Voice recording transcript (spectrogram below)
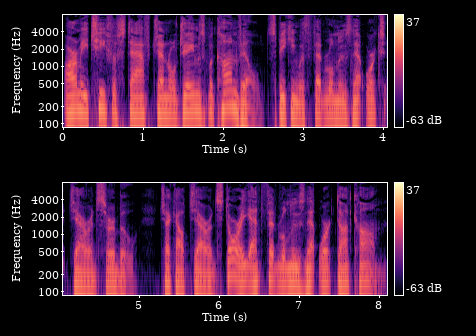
Army Chief of Staff General James McConville speaking with Federal News Network's Jared Serbu. Check out Jared's story at federalnewsnetwork.com.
